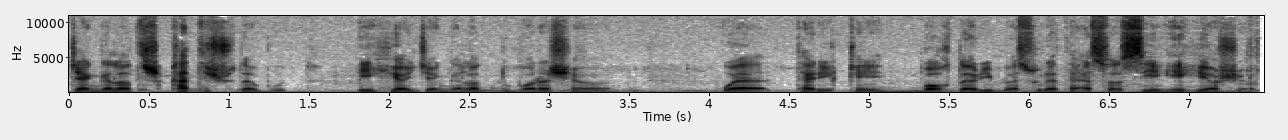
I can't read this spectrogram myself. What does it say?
جنگلاتش قطع شده بود احیای جنگلات دوباره شود و طریق باغداری به صورت اساسی احیا شد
